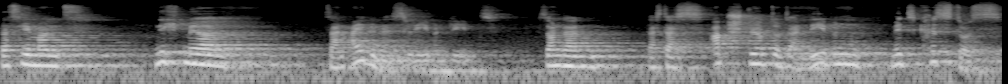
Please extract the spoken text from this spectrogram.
Dass jemand nicht mehr sein eigenes Leben lebt, sondern dass das abstirbt und ein Leben mit Christus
